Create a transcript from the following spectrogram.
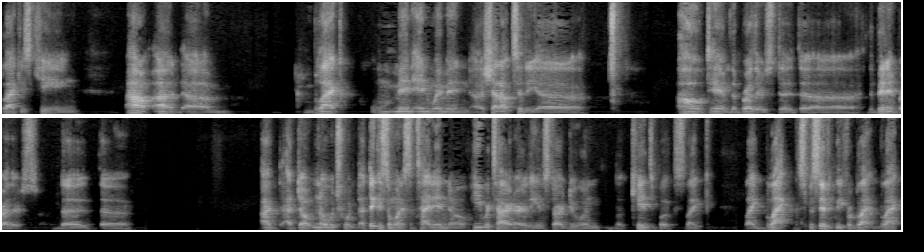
Black is King, how uh, um, black men and women. Uh, shout out to the uh, oh damn the brothers, the the uh, the Bennett brothers, the the. I, I don't know which one. I think it's the one that's a tight end. though. he retired early and started doing kids books like like black specifically for black black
